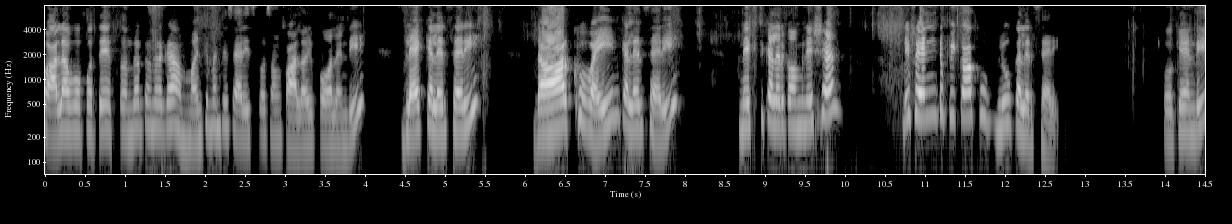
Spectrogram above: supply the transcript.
ఫాలో అవ్వకపోతే తొందర తొందరగా మంచి మంచి శారీస్ కోసం ఫాలో అయిపోవాలండి. Black colour sari dark wine colour sari next colour combination different peacock blue colour sari. Okay అండి.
